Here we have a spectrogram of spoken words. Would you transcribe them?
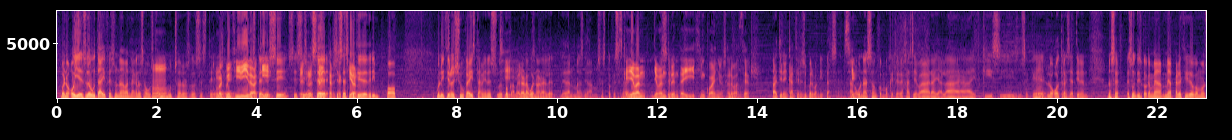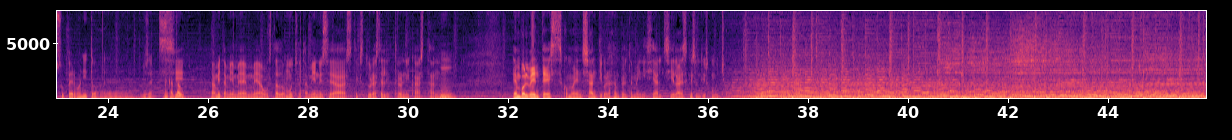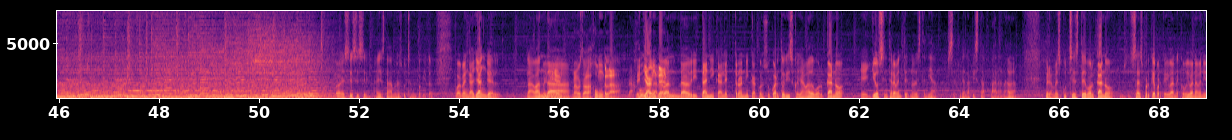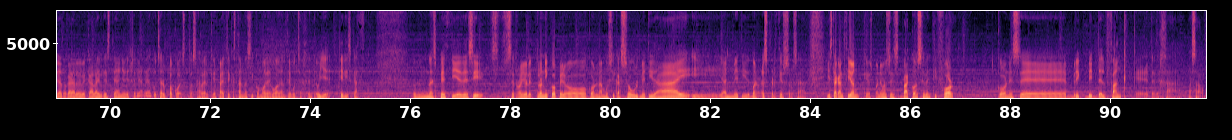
Bueno, oye, Slow Dive es una banda que nos ha gustado Mm. mucho a los dos. Este, Hemos coincidido este aquí. año. Sí, sí, sí. Es ese- esa especie de dream pop. Bueno, hicieron shoegaze también en su Sí, época, pero ahora bueno, ahora le, le dan más, digamos, a esto que se Es que llevan, llevan Sí. 35 años, ahora va a Mm. hacer. Ah, tienen canciones súper bonitas. ¿eh? Sí. Algunas son como que te dejas llevar, hay Alive, Kisses, no sé qué. Mm. Luego otras ya tienen. No sé, es un disco que me ha, me ha parecido como súper bonito. eh, no sé, me ha encantado. Sí. A mí también me, me ha gustado mucho también esas texturas electrónicas tan Mm. envolventes como en Shanti, por ejemplo, el tema inicial. Sí, la verdad es que es un disco muy chulo. Pues sí, sí, sí, ahí estábamos escuchando un poquito. Pues venga, Jungle, la banda. Vamos a la jungla La, jungla, la banda británica electrónica con su cuarto disco llamado Volcano. Eh, yo, sinceramente, no les tenía seguida la pista para nada. Pero me escuché este Volcano. ¿Sabes por qué? Porque iban, como iban a venir a tocar al BBK Live de este año, dije, voy a, voy a escuchar un poco esto, a ver, que parece que están así como de moda entre mucha gente. Oye, qué discazo. Una especie de, sí, ese rollo electrónico, pero con la música soul metida ahí y han metido, bueno, es precioso, o sea, y esta canción que os ponemos es Back on 74 con ese brick beat del funk que te deja pasado.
